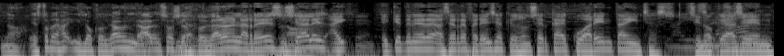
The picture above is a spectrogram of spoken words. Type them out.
No. Esto me deja- y lo colgaron en las redes sociales. Los colgaron en las redes No. sociales. Hay, hay que tener hacer referencia que son cerca de 40 hinchas, sino que hacen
